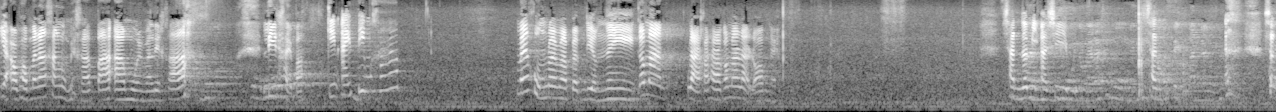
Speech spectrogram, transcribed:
อย่าเอาพ็อปมานั่งข้างหนูไหมคะป้าอามวยมาเลยค่ะรีถ่ายปะกินไอติมครับ ไม่คุ้มเลยมาแบบเดียวนี่ ก็มาหลายคาทาก็มาหลายรอบไงฉันจะมีอาชีพอยู่ตรงนั้นนะชั่วโมงหนึงฉันสิ ฉัน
